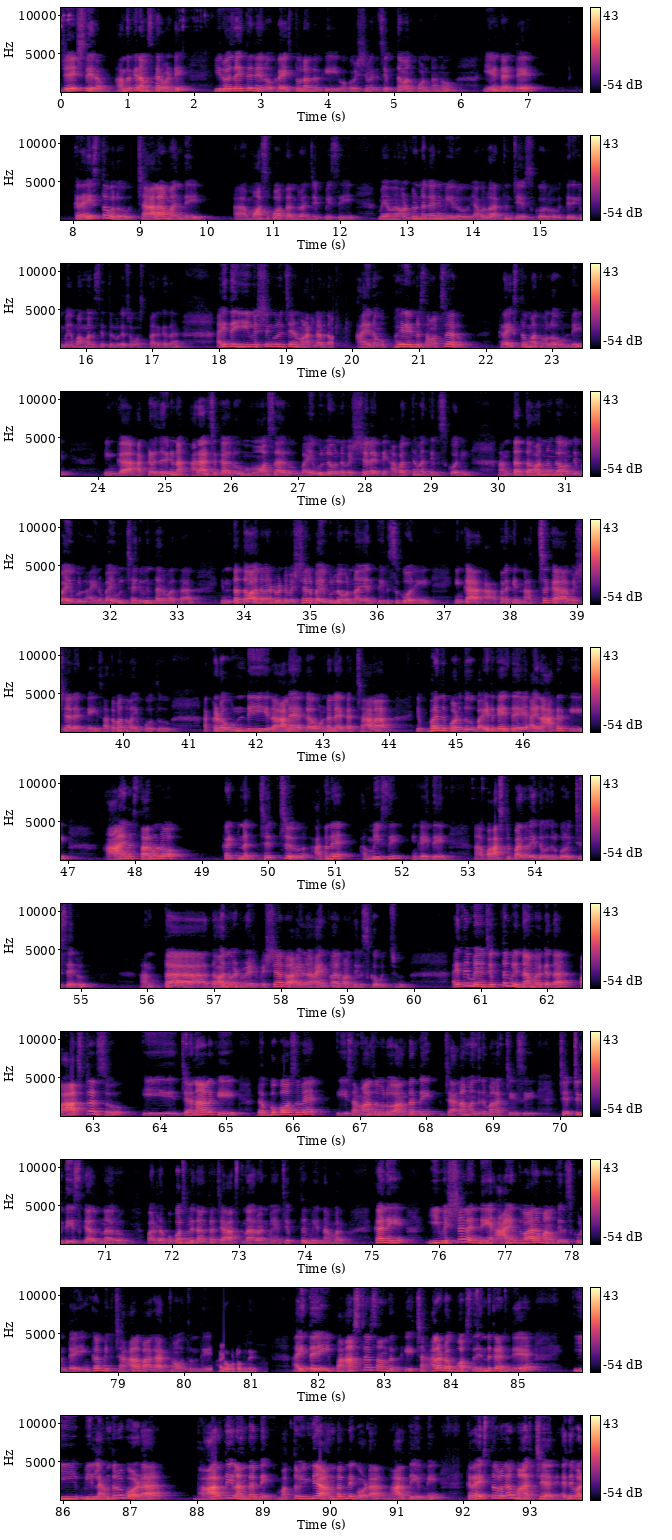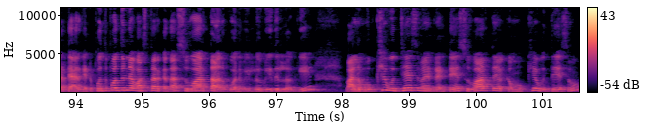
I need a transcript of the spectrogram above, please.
జై శ్రీరామ్. అందరికీ నమస్కారం అండి. ఈరోజైతే నేను క్రైస్తవులందరికీ ఒక విషయం అయితే చెప్దాం అనుకుంటున్నాను. ఏంటంటే క్రైస్తవులు చాలామంది మోసపోతారు అని చెప్పేసి మేము అంటున్నా కానీ మీరు ఎవరు అర్థం చేసుకోరు. తిరిగి మమ్మల్ని శత్రువులుగా చూస్తారు కదా. అయితే ఈ విషయం గురించి నేను మాట్లాడదాం. ఆయన ముప్పై రెండు సంవత్సరాలు క్రైస్తవ మతంలో ఉండి ఇంకా అక్కడ జరిగిన అరాచకాలు మోసాలు బైబిల్లో ఉన్న విషయాలన్నీ అబద్ధమని తెలుసుకొని అంత దారుణంగా ఉంది బైబిల్. ఆయన బైబిల్ చదివిన తర్వాత ఇంత దారుణమైనటువంటి విషయాలు బైబిల్లో ఉన్నాయని తెలుసుకొని ఇంకా అతనికి నచ్చక విషయాలన్నీ సతమతం అయిపోతూ అక్కడ ఉండి రాలేక ఉండలేక చాలా ఇబ్బంది పడుతూ బయటకైతే ఆయన ఆఖరికి ఆయన స్థలంలో కట్టిన చర్చ్ అతనే అమ్మేసి ఇంకైతే ఆ పాస్టర్ పదవి అయితే వదులుకొని వచ్చేసారు. అంత దారుణమైన విషయాలు ఆయన ఆయన ద్వారా మనం తెలుసుకోవచ్చు. అయితే మేము చెప్తే మీరు నమ్మరు కదా పాస్టర్స్ ఈ జనాలకి డబ్బు కోసమే ఈ సమాజంలో అందరినీ చాలా మందిని మార్చేసి చర్చికి తీసుకెళ్తున్నారు. వాళ్ళు డబ్బు కోసం ఇదంతా చేస్తున్నారు అని మేము చెప్తే మీరు నమ్మరు. కానీ ఈ విషయాలన్నీ ఆయన ద్వారా మనం తెలుసుకుంటే ఇంకా మీకు చాలా బాగా అర్థమవుతుంది. అవుతుంది ఒకటి ఉంది. అయితే ఈ పాస్టర్స్ అందరికీ చాలా డబ్బు వస్తుంది. ఎందుకంటే ఈ వీళ్ళందరూ కూడా భారతీయులందరినీ మొత్తం ఇండియా అందరినీ కూడా భారతీయుల్ని క్రైస్తవులుగా మార్చేయాలి. అది వాళ్ళ టార్గెట్. పొద్దు పొద్దున్నే వస్తారు కదా సువార్త అనుకోని వీళ్ళు వీధుల్లోకి. వాళ్ళ ముఖ్య ఉద్దేశం ఏంటంటే సువార్త యొక్క ముఖ్య ఉద్దేశం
